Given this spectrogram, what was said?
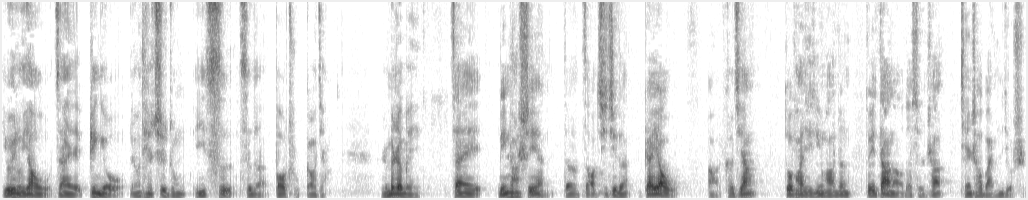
有一种药物在病友聊天室中一次次的爆出高价。人们认为，在临床实验的早期阶段，该药物啊可将多发性硬化症对大脑的损伤减少百分之九十。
